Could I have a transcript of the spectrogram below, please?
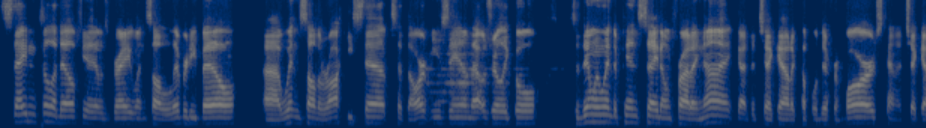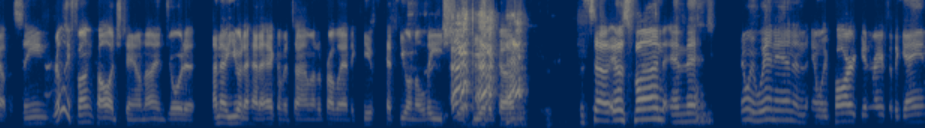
Stayed in Philadelphia. It was great. Went and saw the Liberty Bell. Uh, went and saw the Rocky Steps at the Art Museum. That was really cool. So then we went to Penn State on Friday night. Got to check out a couple different bars, kind of check out the scene. Really fun college town. I enjoyed it. I know you would have had a heck of a time. I'd have probably had to keep kept you on a leash if you had come. so it was fun, and then then we went in and, and we parked, getting ready for the game.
